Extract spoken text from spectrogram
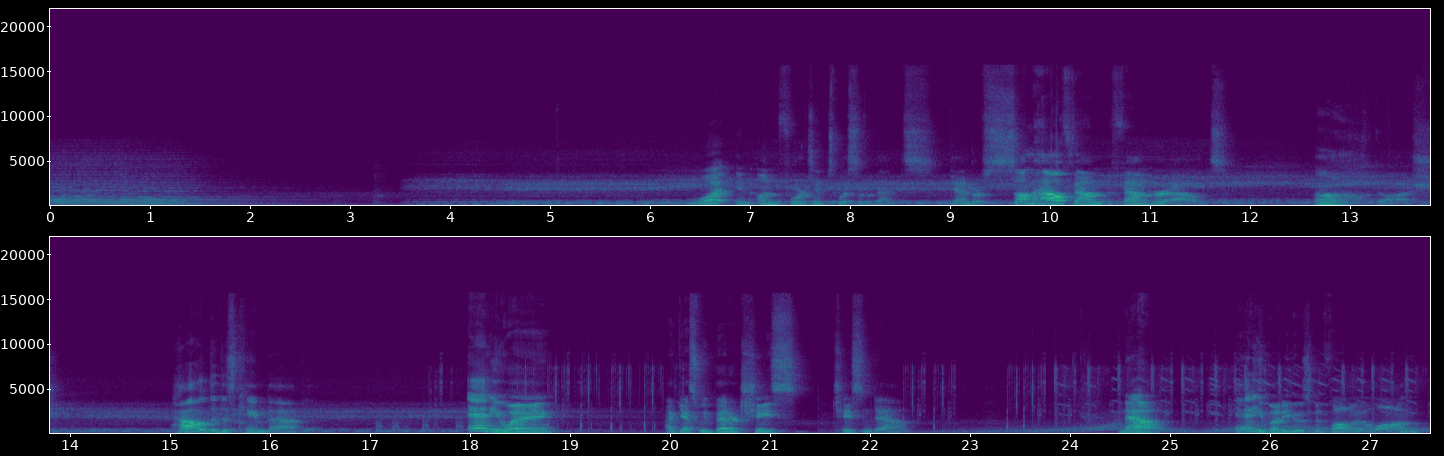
What an unfortunate twist of events. Ganondorf somehow found found her out. Oh gosh. How did this came to happen? Anyway, I guess we better chase chase him down. Now, anybody who's been following along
